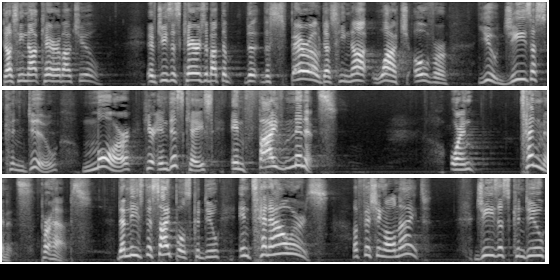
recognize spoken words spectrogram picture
does he not care about you? If Jesus cares about the, the, the sparrow, does he not watch over you? Jesus can do more here in this case in five minutes or in 10 minutes, perhaps, than these disciples could do in 10 hours of fishing all night. Jesus can do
